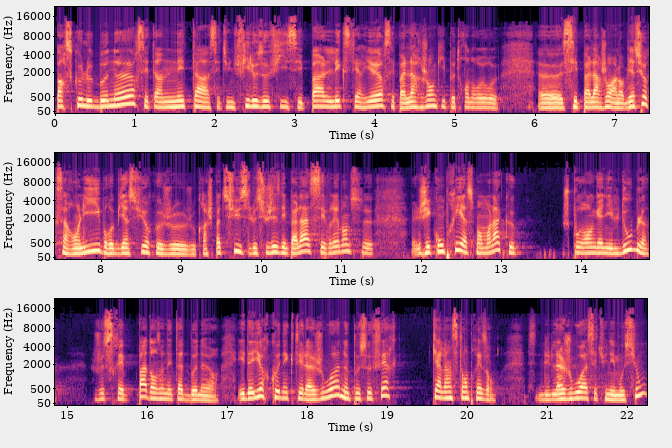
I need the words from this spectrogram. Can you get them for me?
Parce que le bonheur, c'est un état, c'est une philosophie, c'est pas l'extérieur, c'est pas l'argent qui peut te rendre heureux. Euh, c'est pas l'argent. Alors bien sûr que ça rend libre, bien sûr que je je crache pas dessus. Le sujet ce n'est pas là. C'est vraiment de ce. J'ai compris à ce moment-là que je pourrais en gagner le double je serais pas dans un état de bonheur. Et d'ailleurs, connecter la joie ne peut se faire qu'à l'instant présent. La joie, c'est une émotion,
